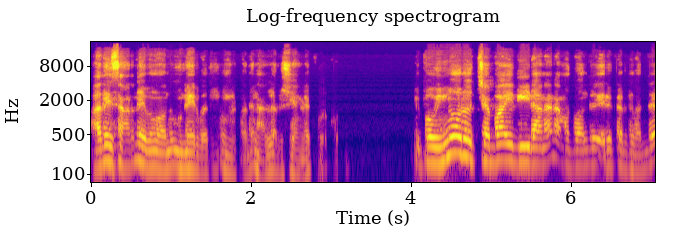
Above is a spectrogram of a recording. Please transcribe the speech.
அதை சார்ந்து இவங்க வந்து முன்னேறுவது இவங்களுக்கு வந்து நல்ல விஷயங்களை கொடுக்கும். இப்போ இன்னொரு செவ்வாய் வீடான நமக்கு வந்து இருக்கிறது வந்து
